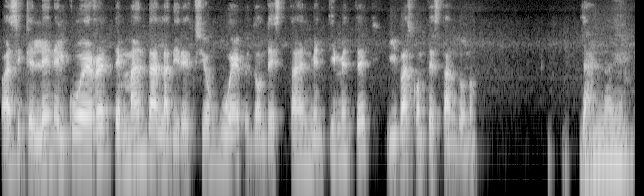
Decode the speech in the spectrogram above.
Así que leen el QR, te manda la dirección web donde está el Mentimeter y vas contestando, ¿no? Ya, nadie.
